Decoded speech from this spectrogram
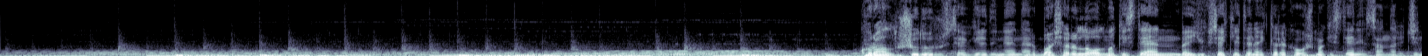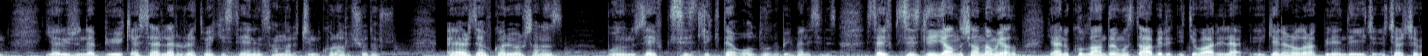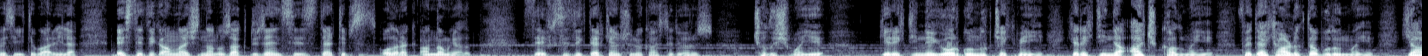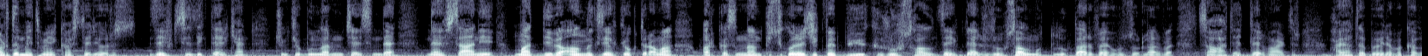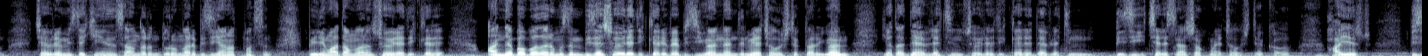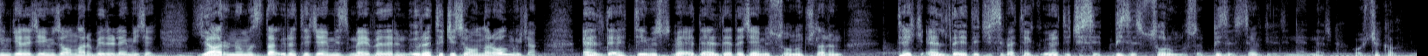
Kural şudur sevgili dinleyenler, başarılı olmak isteyen ve yüksek yeteneklere kavuşmak isteyen insanlar için, yeryüzünde büyük eserler üretmek isteyen insanlar için kural şudur. Eğer zevk arıyorsanız bunun zevksizlikte olduğunu bilmelisiniz. Zevksizliği yanlış anlamayalım. Yani kullandığımız tabir itibariyle e, genel olarak bilindiği çerçevesi itibariyle estetik anlayışından uzak, düzensiz, tertipsiz olarak anlamayalım. Zevksizlik derken şunu kastediyoruz. Çalışmayı, gerektiğinde yorgunluk çekmeyi, gerektiğinde aç kalmayı, fedakarlıkta bulunmayı, yardım etmeyi kastediyoruz zevksizlik derken. Çünkü bunların içerisinde nefsani, maddi ve anlık zevk yoktur ama arkasından psikolojik ve büyük ruhsal zevkler, ruhsal mutluluklar ve huzurlar ve saadetler vardır. Hayata böyle bakalım. Çevremizdeki insanların durumları bizi yanıltmasın. Bilim adamların söyledikleri, anne babalarımızın bize söyledikleri ve bizi yönlendirmeye çalıştıkları yön ya da devletin söyledikleri ve devletin bizi içerisine sokmaya çalıştığı kalıp. Hayır, bizim geleceğimizi onlar belirlemeyecek. Yarınımızda üreteceğimiz meyvelerin üreticisi onlar olmayacak. Elde ettiğimiz ve elde edeceğimiz sonuçların tek elde edicisi ve tek üreticisi biziz, sorumlusu biziz sevgili dinleyenler. Hoşçakalın.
